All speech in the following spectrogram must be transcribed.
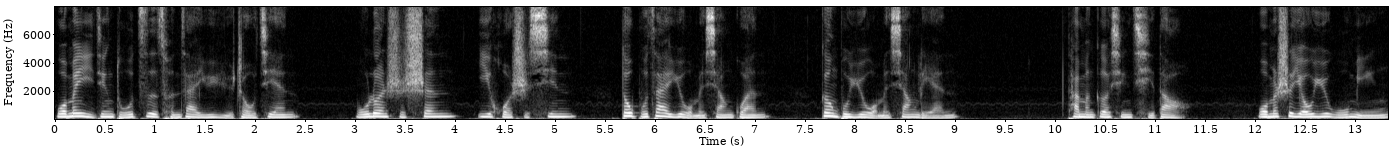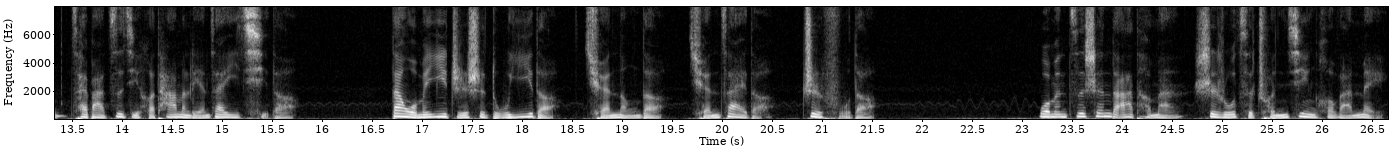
我们已经独自存在于宇宙间，无论是身亦或是心，都不再与我们相关，更不与我们相连。他们各行其道，我们是由于无名才把自己和他们连在一起的，但我们一直是独一的、全能的、全在的、制服的。我们自身的阿特曼是如此纯净和完美，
